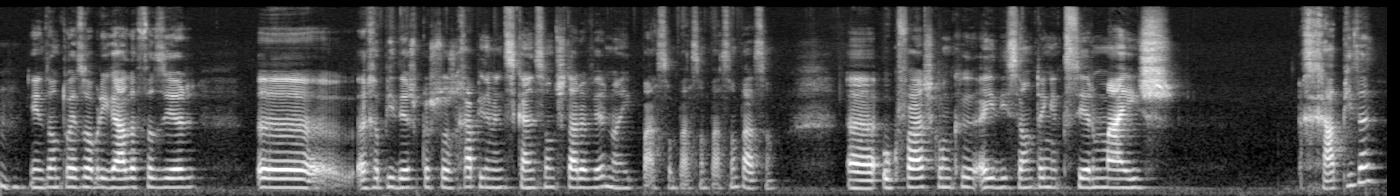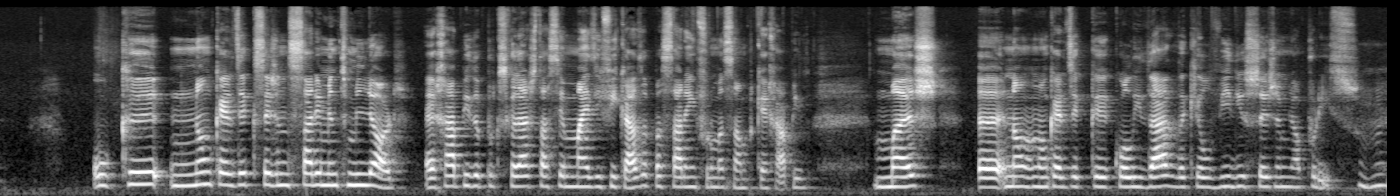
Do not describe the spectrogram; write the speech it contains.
Uhum. Então tu és obrigado a fazer uh, a rapidez, porque as pessoas rapidamente se cansam de estar a ver, não é? E passam, passam, passam, passam. Uh, o que faz com que a edição tenha que ser mais rápida, o que não quer dizer que seja necessariamente melhor. É rápida porque se calhar está a ser mais eficaz a passar a informação porque é rápido, mas uh, não, não quer dizer que a qualidade daquele vídeo seja melhor por isso. Uh,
